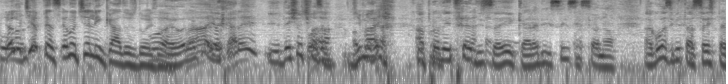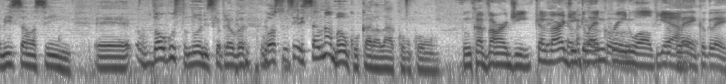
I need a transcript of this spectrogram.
Eu não tinha pensado, eu não tinha linkado os dois, Pô, não. eu ah, e o cara aí. E deixa eu te Pô, fazer uma. demais. Aproveitando isso aí, cara, é sensacional. Algumas imitações pra mim são assim. é, o do Augusto Nunes, que é pra eu, eu gosto. Ele saiu na mão com o cara lá, com. com Com Cavardi. Cavardi, Glenn Com- Greenwald, Com yeah. o Glenn, com o Glenn.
